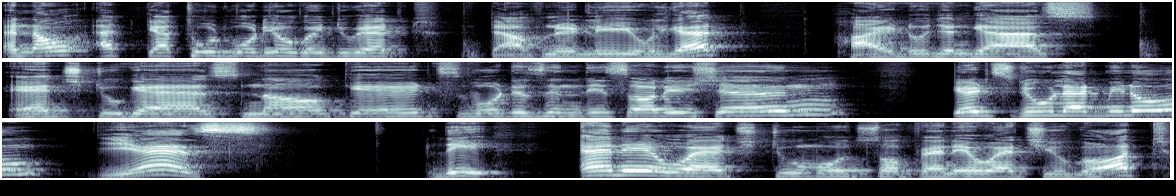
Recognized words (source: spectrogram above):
and now at cathode what you're going to get definitely you will get hydrogen gas, H2 gas. Now kids, what is in the solution? Kids, do let me know. Yes, the NaOH, 2 moles of NaOH you got.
